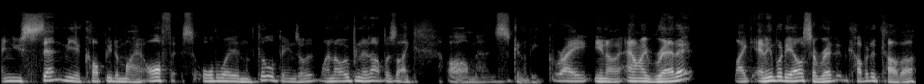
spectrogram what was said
and you sent me a copy to my office all the way in the Philippines. When I opened it up, I was like, "Oh man, this is going to be great," you know. And I read it like anybody else. I read it cover to cover,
